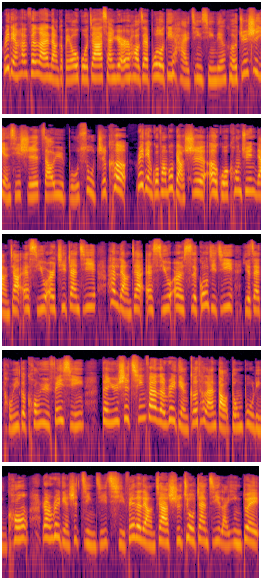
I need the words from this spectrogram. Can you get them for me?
瑞典和芬兰两个北欧国家三月二号在波罗的海进行联合军事演习时遭遇不速之客。瑞典国防部表示，俄国空军两架 Su 二七战机和两架 Su 二四攻击机也在同一个空域飞行，等于是侵犯了瑞典哥特兰岛东部领空，让瑞典是紧急起飞的两架施救战机来应对。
